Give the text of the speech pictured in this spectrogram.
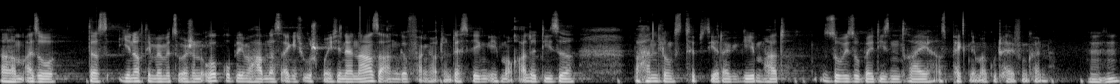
Ähm, also dass je nachdem, wenn wir zum Beispiel ein Ohrproblem haben, das eigentlich ursprünglich in der Nase angefangen hat und deswegen eben auch alle diese Behandlungstipps, die er da gegeben hat, sowieso bei diesen drei Aspekten immer gut helfen können. Mm -hmm.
